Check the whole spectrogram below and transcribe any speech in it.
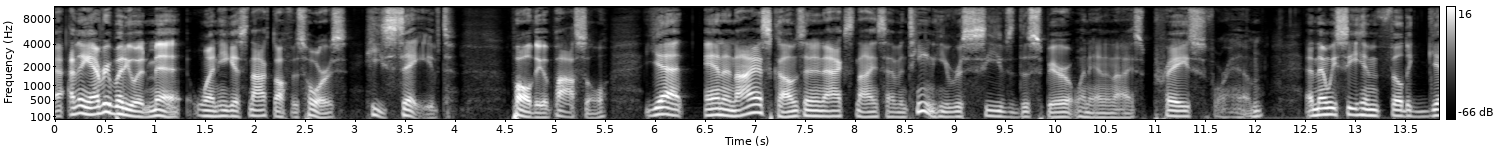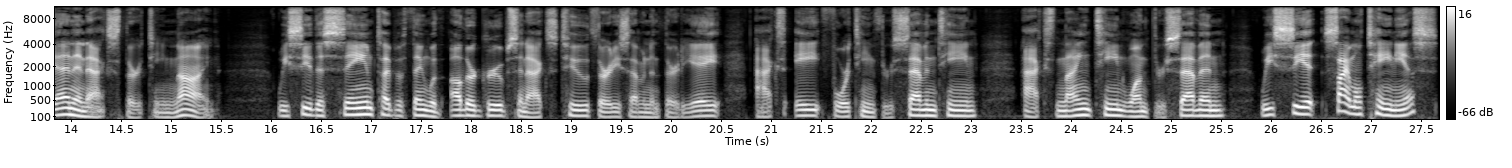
I think everybody would admit when he gets knocked off his horse, he's saved. Paul the apostle. Yet Ananias comes and in Acts 9:17 he receives the spirit when Ananias prays for him. And then we see him filled again in Acts 13:9. We see the same type of thing with other groups in Acts 2 37 and 38, Acts 8 14 through 17, Acts 19 1 through 7. We see it simultaneous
